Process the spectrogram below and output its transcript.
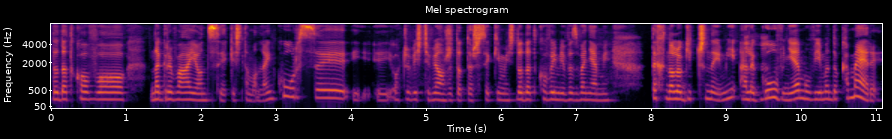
dodatkowo nagrywając jakieś tam online kursy i, i oczywiście wiąże to też z jakimiś dodatkowymi wyzwaniami technologicznymi, ale mhm. głównie mówimy do kamery.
